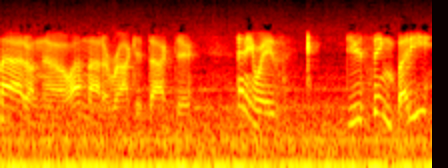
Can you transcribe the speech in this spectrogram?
I don't know. I'm not a rocket doctor. Anyways, do your thing, buddy.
